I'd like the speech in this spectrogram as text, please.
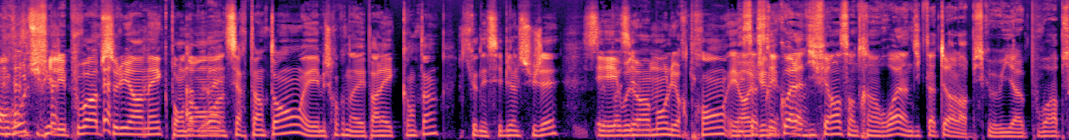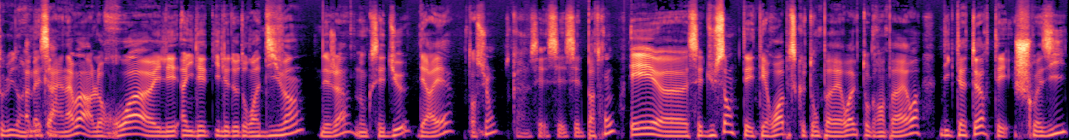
en gros tu fais les pouvoirs absolus à un mec pendant Ah, ouais. un certain temps et mais je crois qu'on avait parlé avec Quentin qui connaissait bien le sujet et au bout d'un moment on lui reprend et mais ça serait quoi la différence entre un roi et un dictateur alors puisqu'il y a un pouvoir absolu dans les Ah mais deux ça n'a rien à voir. Le roi, euh, il est, il est, il est de droit divin déjà, donc c'est Dieu derrière. Attention, c'est le patron. Et euh, c'est du sang. T'es roi parce que ton père est roi, que ton grand-père est roi. Dictateur, t'es choisi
